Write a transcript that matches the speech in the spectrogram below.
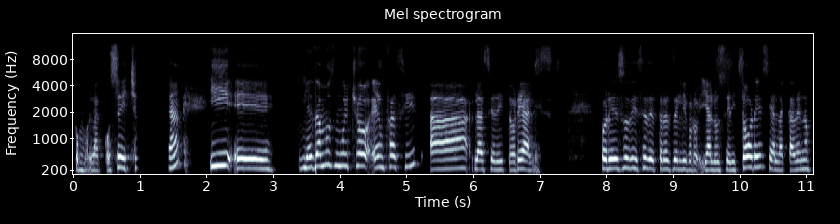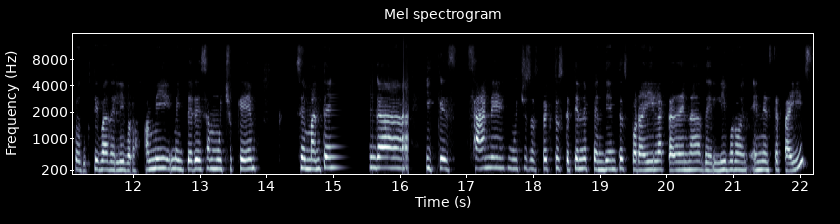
como la cosecha, y eh, le damos mucho énfasis a las editoriales. Por eso dice detrás del libro, y a los editores y a la cadena productiva del libro. A mí me interesa mucho que se mantenga y que sane muchos aspectos que tiene pendientes por ahí la cadena del libro en, este país.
